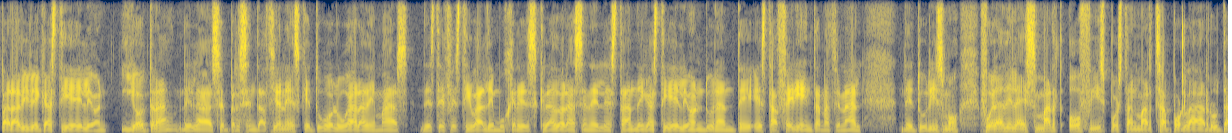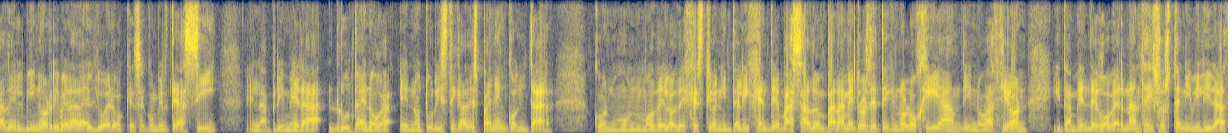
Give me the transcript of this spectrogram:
para Vive Castilla y León. Y otra de las presentaciones que tuvo lugar además de este festival de mujeres creadoras en el stand de Castilla y León durante esta Feria Internacional de Turismo fue la de la Smart Office puesta en marcha por la ruta del vino Ribera del Duero, que se convierte así en la primera ruta enoturística de España en contar con un modelo de gestión inteligente basado en parámetros de tecnología, de innovación y también de gobernanza y sostenibilidad.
